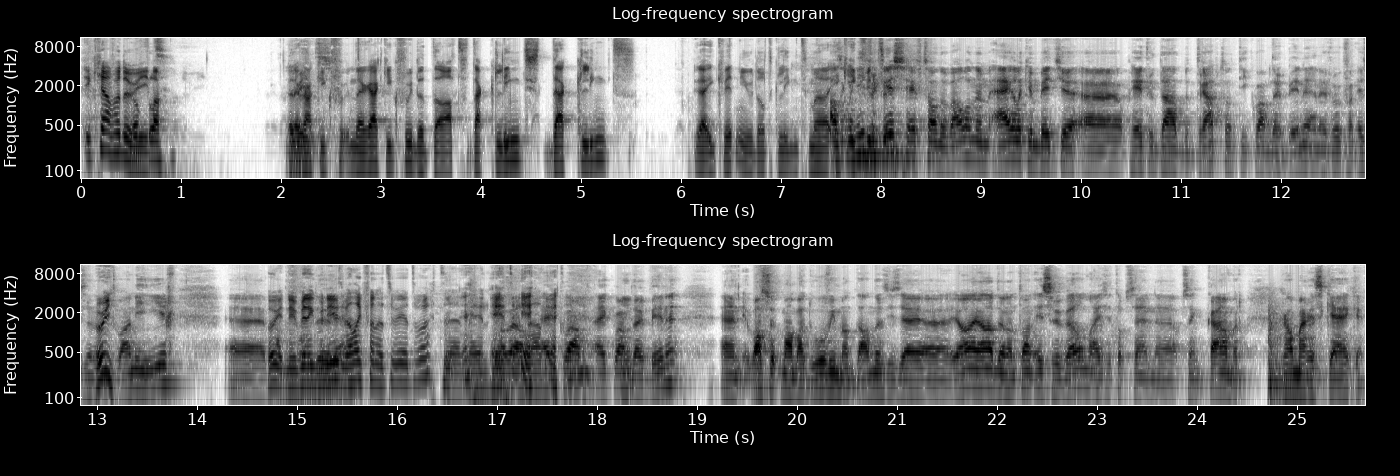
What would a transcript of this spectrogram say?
ik ga voor de wiet. Dan ga, ik, dan ga ik voor de daad. Dat klinkt, dat klinkt ja, ik weet niet hoe dat klinkt, maar... Als ik, ik me niet vergis, heeft Van der Wallen hem eigenlijk een beetje uh, op heterdaad betrapt, want die kwam daar binnen en hij vroeg van, is er een Antoine hier? Uh, Oei, nu ben ik benieuwd welk van de twee het wordt. Uh, bij wel, hij kwam, hij kwam daar binnen en was het Mamadou of iemand anders die zei, uh, ja, ja, de Antoine is er wel, maar hij zit op zijn, uh, op zijn kamer. Ga maar eens kijken.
